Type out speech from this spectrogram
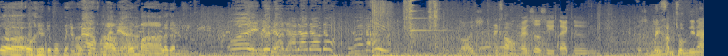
เออโอเคเดี๋ยวผมไปหากินข้าวก่อนเดี๋ยวมาแล้วกันนะเฮ้ยเดี๋ยวเดี๋ยวเดี๋ยวเดี๋ยวเดี๋ยวเดี๋ยวร้อยไม่เข้าแพนเซอร์สี่แตกหนึ่งเดี๋ยวสเป็เต็นปคำชมที่น่า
